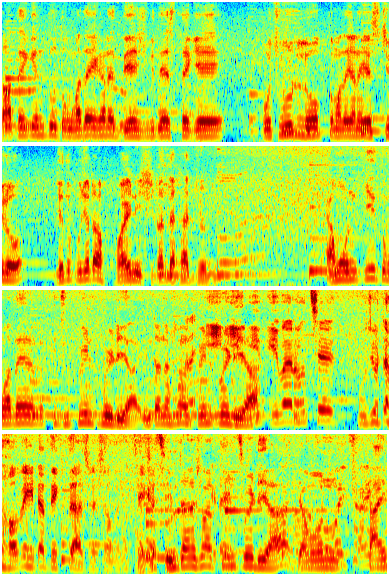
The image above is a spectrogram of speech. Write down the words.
তাতে কিন্তু তোমাদের এখানে দেশ বিদেশ থেকে প্রচুর লোক তোমাদের এখানে এসেছিল যেহেতু পুজোটা হয়নি সেটা দেখার জন্য। এমনকি তোমাদের কিছু print media international print media এবার হচ্ছে পুজোটা হবে এটা দেখতে আসবে সবাই। ঠিক আছে ইন্টারন্যাশনাল প্রিন্ট মিডিয়া যেমন টাইম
